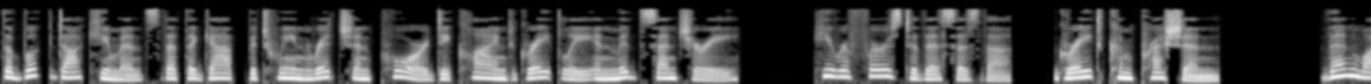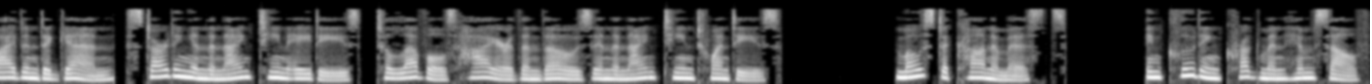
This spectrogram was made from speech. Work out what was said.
The book documents that the gap between rich and poor declined greatly in mid-century. He refers to this as the Great Compression then widened again, starting in the 1980s, to levels higher than those in the 1920s. Most economists—including Krugman himself,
